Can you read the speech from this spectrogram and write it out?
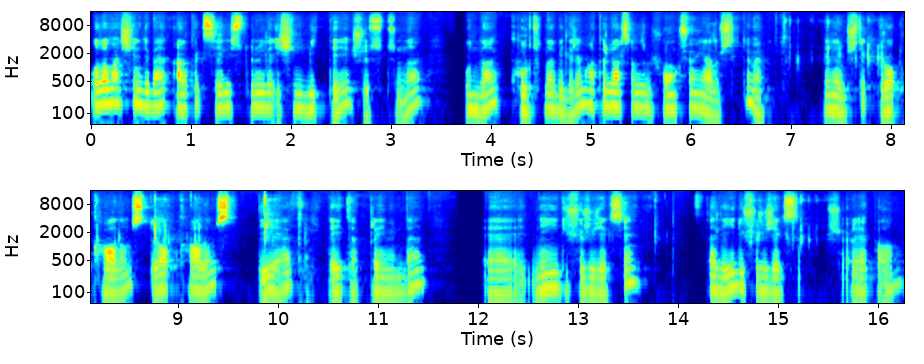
O zaman şimdi ben artık sel sütunuyla işim bitti şu sütunla. Bundan kurtulabilirim. Hatırlarsanız bir fonksiyon yazmıştık değil mi? Ne demiştik? Drop columns. Drop columns df data frame'inden e, neyi düşüreceksin? Sally'i düşüreceksin. Şöyle yapalım.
